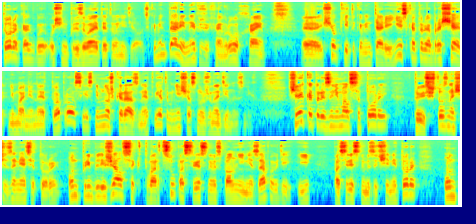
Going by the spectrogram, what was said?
Тора как бы очень призывает этого не делать. Комментарии Нефиши, Хайм Рох, Хайм, э, еще какие-то комментарии есть, которые обращают внимание на этот вопрос. Есть немножко разные ответы, мне сейчас нужен один из них. Человек, который занимался Торой, то есть, что значит занятие Торой? Он приближался к Творцу посредством исполнения заповедей и посредством изучения Торы, он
